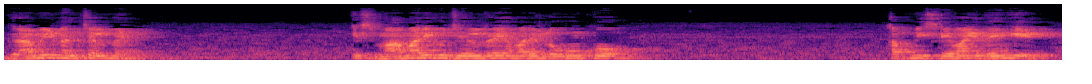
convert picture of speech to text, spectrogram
ग्रामीण अंचल में इस महामारी को झेल रहे हमारे लोगों को अपनी सेवाएँ देंगे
